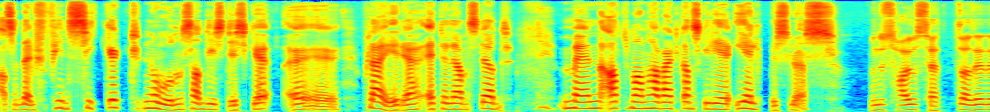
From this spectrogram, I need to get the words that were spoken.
Altså, det finnes sikkert noen sadistiske øh, pleiere et eller annet sted. Men at man har vært ganske hjelpeløs. Men du har jo sett altså,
